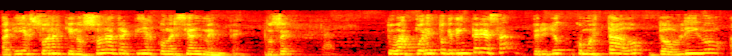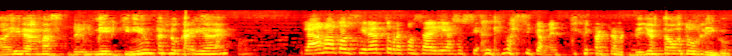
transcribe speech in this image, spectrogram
aquellas zonas que no son atractivas comercialmente. Entonces, tú vas por esto que te interesa, pero yo como Estado te obligo a ir a más de 1.500 localidades. La vamos a considerar tu responsabilidad social, básicamente. Exactamente, yo Estado te obligo.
